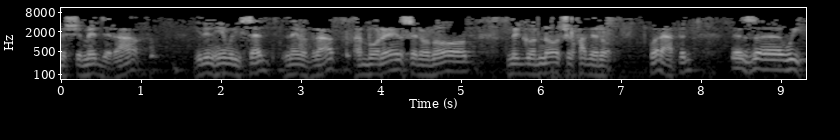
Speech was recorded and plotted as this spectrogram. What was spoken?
משמי דרב you didn't hear what he said? The name of Rav? Aborer serorot megorno shel havero. What happened? There's uh, wheat.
